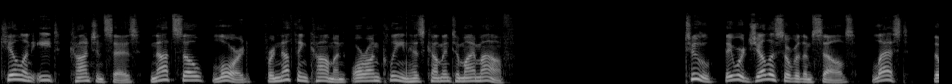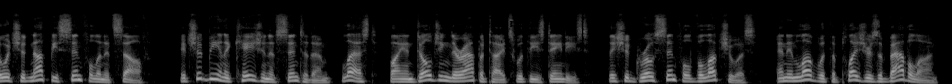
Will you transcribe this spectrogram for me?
Kill and eat, conscience says, Not so, Lord, for nothing common or unclean has come into my mouth. 2. They were jealous over themselves, lest, though it should not be sinful in itself, it should be an occasion of sin to them, lest, by indulging their appetites with these dainties, they should grow sinful, voluptuous, and in love with the pleasures of Babylon.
